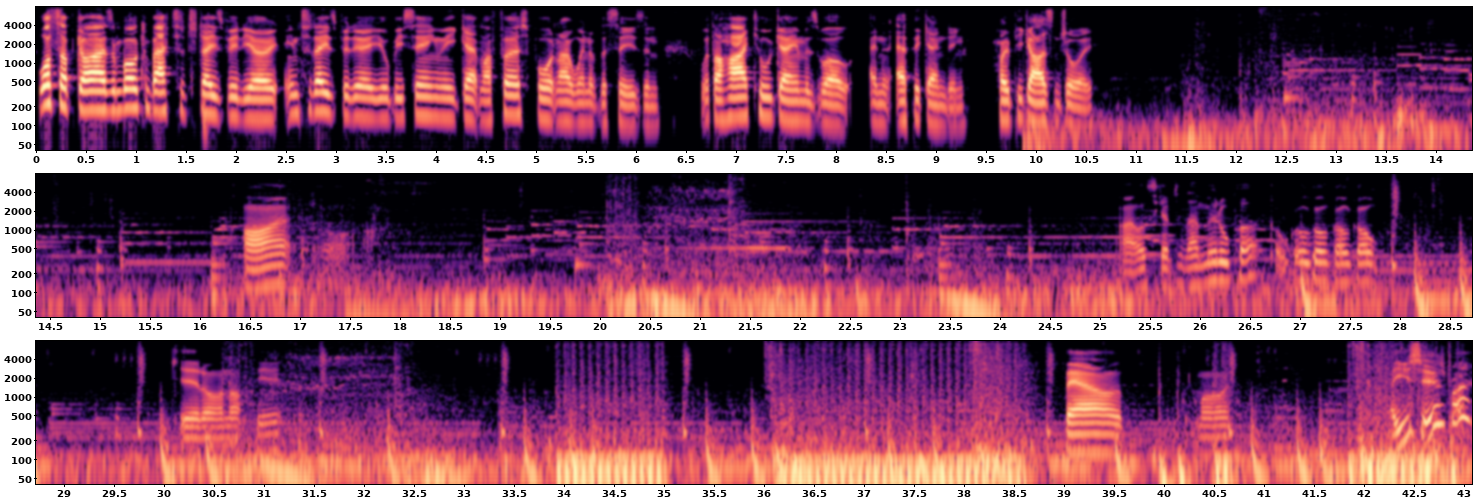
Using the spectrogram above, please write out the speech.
What's up guys and welcome back to today's video. In today's video you'll be seeing me get my first Fortnite win of the season with a high kill game as well and an epic ending. Hope you guys enjoy. Alright. Alright, let's get to that middle part. Go, go, go, go, go. Get on up here. About. Come on. Are you serious, bro?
